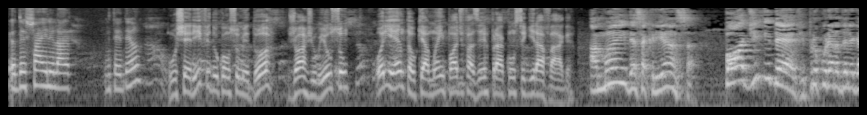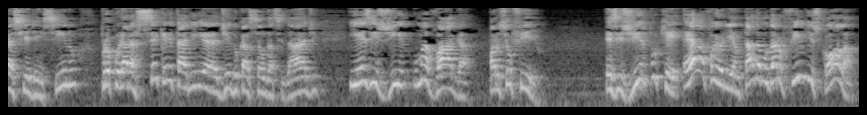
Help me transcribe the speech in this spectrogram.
eu deixar ele lá, entendeu? O xerife do consumidor, Jorge Wilson, orienta o que a mãe pode fazer para conseguir a vaga. A mãe dessa criança pode e deve procurar a delegacia de ensino procurar a Secretaria de Educação da cidade e exigir uma vaga para o seu filho. Exigir porque ela foi orientada a mudar o filho de escola.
